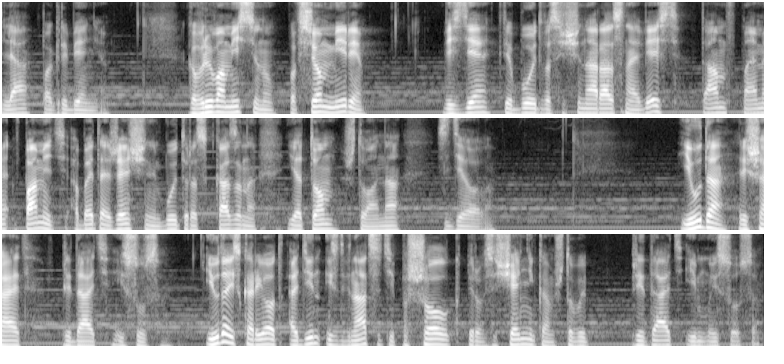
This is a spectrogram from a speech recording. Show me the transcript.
для погребения. Говорю вам истину, во всем мире, везде, где будет восхищена радостная весть, там в память, в память об этой женщине будет рассказано и о том, что она сделала. Иуда решает предать Иисуса. Иуда Искариот, один из двенадцати, пошел к первосвященникам, чтобы предать им Иисуса.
